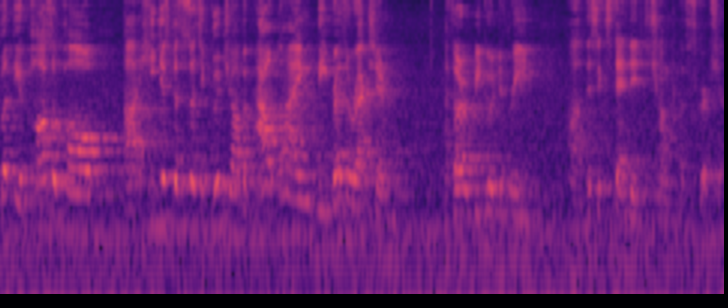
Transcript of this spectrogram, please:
but the Apostle Paul, uh, he just does such a good job of outlining the resurrection. I thought it would be good to read uh, this extended chunk of Scripture.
